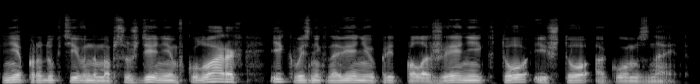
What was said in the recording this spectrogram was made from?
к непродуктивным обсуждениям в кулуарах и к возникновению предположений, кто и что о ком знает.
